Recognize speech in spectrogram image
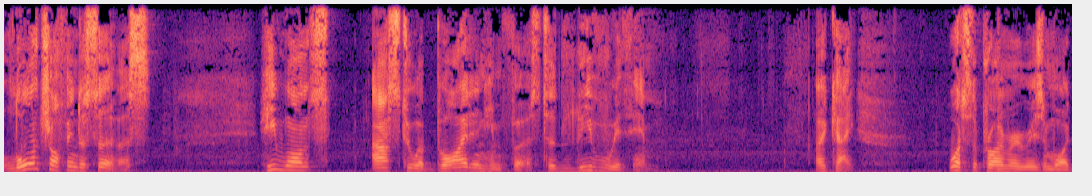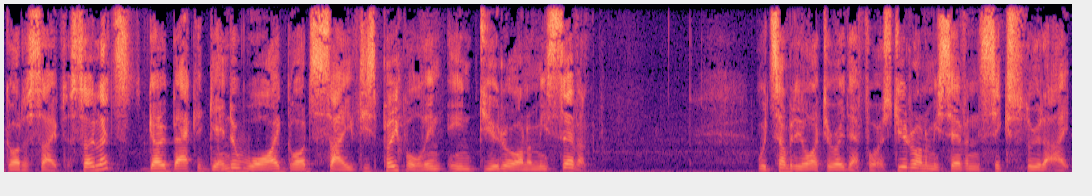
launch off into service. He wants us to abide in Him first, to live with Him. Okay, what's the primary reason why God has saved us? So let's go back again to why God saved his people in, in Deuteronomy 7. Would somebody like to read that for us? Deuteronomy 7, 6 through to 8.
